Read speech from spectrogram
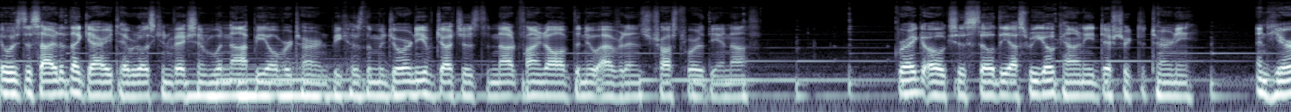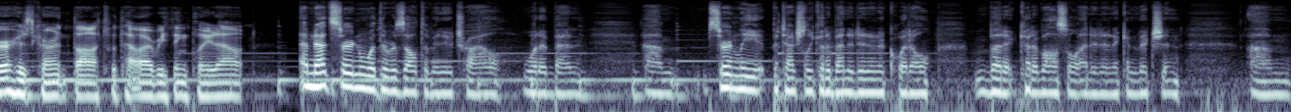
it was decided that Gary Thibodeau's conviction would not be overturned because the majority of judges did not find all of the new evidence trustworthy enough. Greg Oakes is still the Oswego County District Attorney and here are his current thoughts with how everything played out. I'm not certain what the result of a new trial would have been. Um, certainly, it potentially could have ended in an acquittal, but it could have also ended in a conviction. Um,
